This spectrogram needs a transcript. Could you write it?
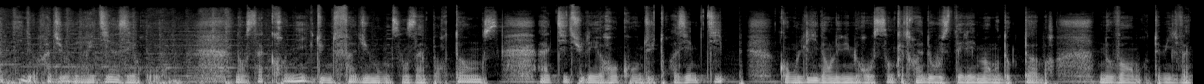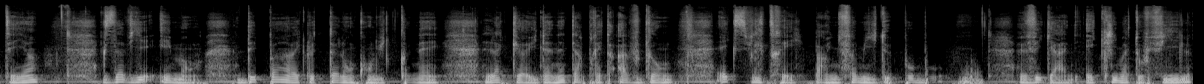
De Radio Méridien Zéro, dans sa chronique d'une fin du monde sans importance, intitulée Rencontre du troisième type, qu'on lit dans le numéro 192 d'éléments d'octobre-novembre 2021, Xavier Aimant dépeint avec le talent qu'on lui connaît l'accueil d'un interprète afghan exfiltré par une famille de bobos, véganes et climatophiles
